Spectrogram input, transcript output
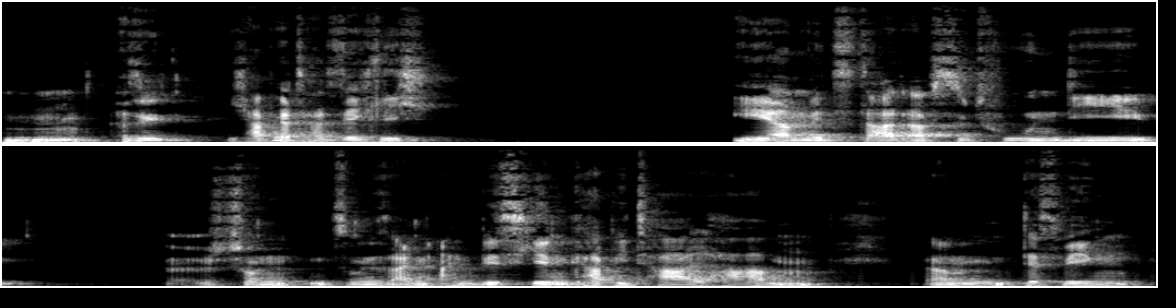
Mhm. Also ich habe ja tatsächlich eher mit Startups zu tun, die äh, schon zumindest ein, ein bisschen Kapital haben. Ähm, deswegen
